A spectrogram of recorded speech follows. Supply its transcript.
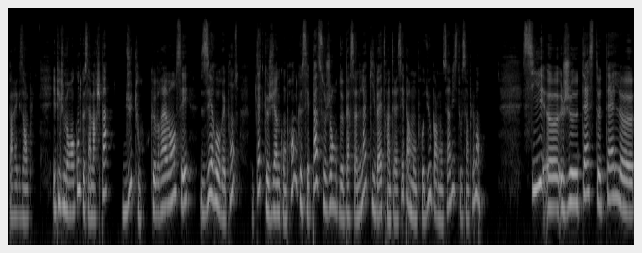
par exemple, et puis que je me rends compte que ça marche pas du tout, que vraiment c'est zéro réponse, peut-être que je viens de comprendre que c'est pas ce genre de personne-là qui va être intéressée par mon produit ou par mon service, tout simplement. Si je teste telle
